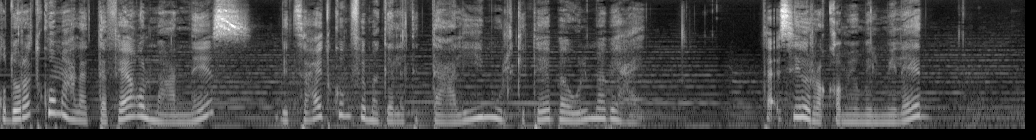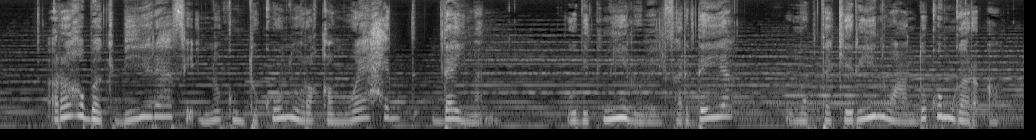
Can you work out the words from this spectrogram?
قدراتكم على التفاعل مع الناس بتساعدكم في مجالات التعليم والكتابة والمبيعات. تأثير رقم يوم الميلاد رغبة كبيرة في إنكم تكونوا رقم واحد دايما وبتميلوا للفردية ومبتكرين وعندكم جرأة.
